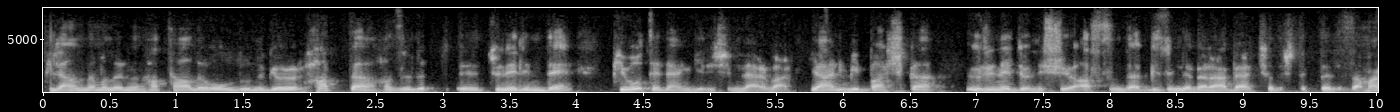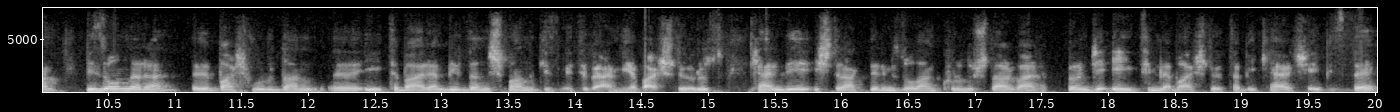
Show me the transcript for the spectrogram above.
planlamalarının hatalı olduğunu görüyor. Hatta hazırlık e, tünelinde pivot eden girişimler var. Yani bir başka ürüne dönüşüyor aslında bizimle beraber çalıştıkları zaman. Biz onlara e, başvurudan e, itibaren bir danışmanlık hizmeti vermeye başlıyoruz. Kendi iştiraklerimiz olan kuruluşlar var. Önce eğitimle başlıyor tabii ki her şey bizde.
